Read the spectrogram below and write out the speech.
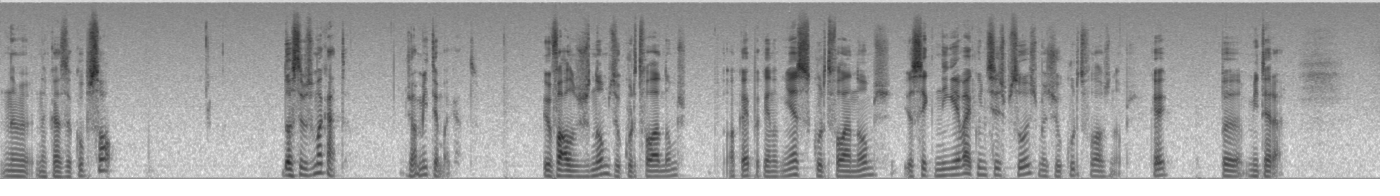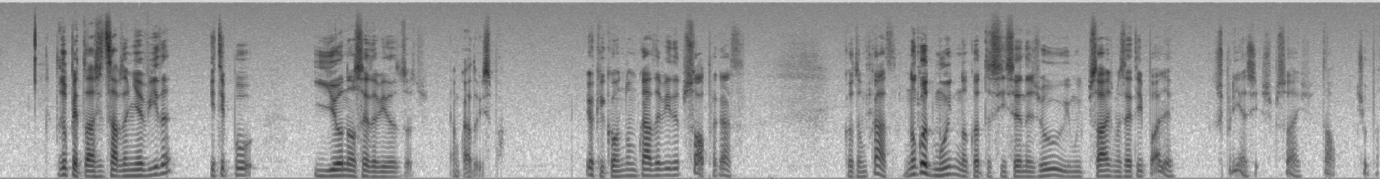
na, na, casa com o pessoal. Nós temos uma gata. Já me tem uma gata. Eu falo os nomes, eu curto falar nomes, ok? Para quem não conhece, curto falar nomes. Eu sei que ninguém vai conhecer as pessoas, mas eu curto falar os nomes, ok? Para me inteirar. De repente a gente sabe da minha vida e tipo, e eu não sei da vida dos outros. É um bocado isso, pá. Eu aqui conto um bocado da vida pessoal, por acaso. Conto um bocado. Não conto muito, não conto assim cenas ui, muito pessoais, mas é tipo, olha, experiências pessoais, tal, chupa.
